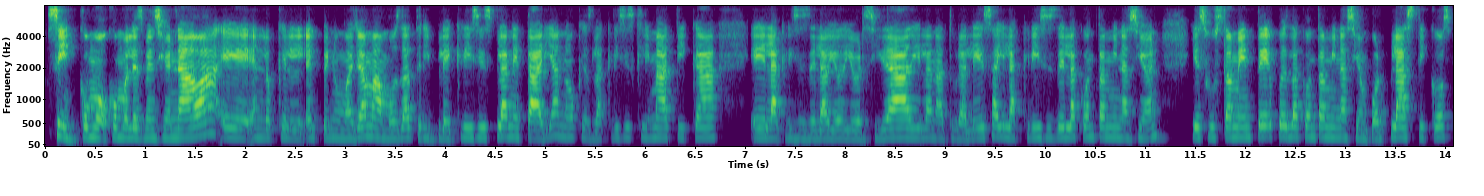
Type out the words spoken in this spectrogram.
sí, como, como les mencionaba, eh, en lo que el, PENUMA llamamos la triple crisis planetaria, ¿no? que es la crisis climática, eh, la crisis de la biodiversidad y la naturaleza y la crisis de la contaminación, y es justamente pues, la contaminación por plásticos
